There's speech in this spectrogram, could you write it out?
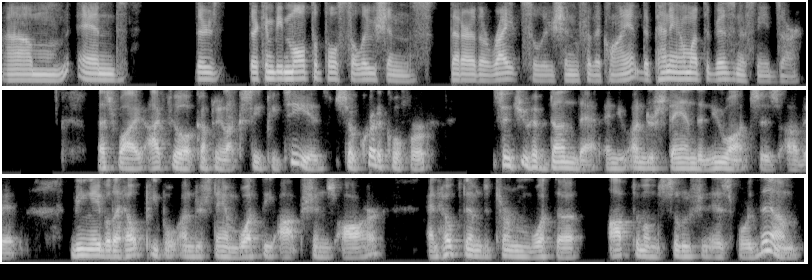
Um, and there's there can be multiple solutions that are the right solution for the client depending on what the business needs are. That's why i feel a company like cpt is so critical for since you have done that and you understand the nuances of it, being able to help people understand what the options are and help them determine what the optimum solution is for them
